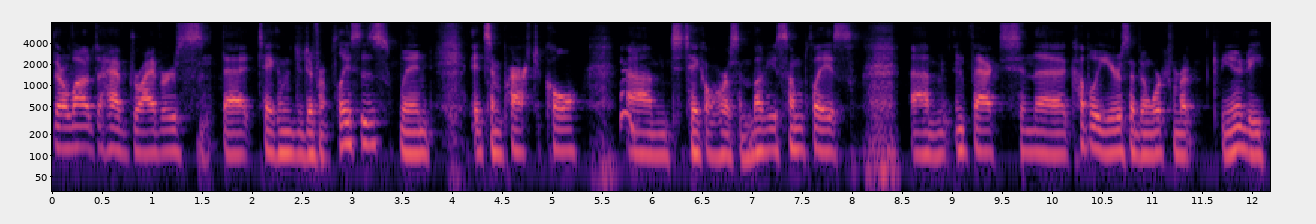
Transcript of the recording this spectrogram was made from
they're allowed to have drivers that take them to different places when it's impractical hmm. um, to take a horse and buggy someplace. Um, in fact, in the couple of years I've been working for community,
